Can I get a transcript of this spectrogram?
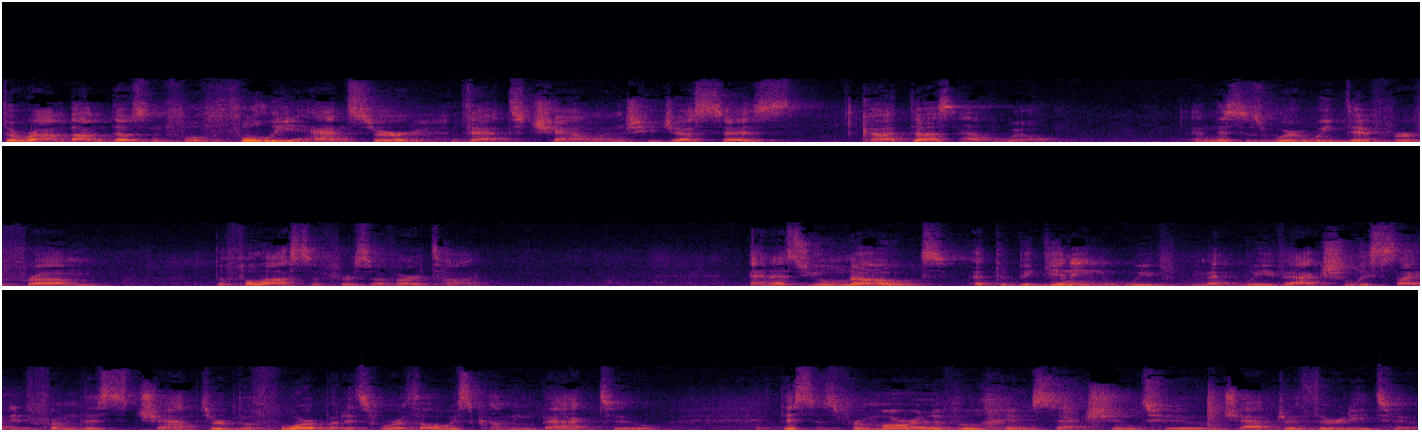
The Rambam doesn't fully answer that challenge. He just says God does have will. And this is where we differ from the philosophers of our time. And as you'll note, at the beginning, we've, met, we've actually cited from this chapter before, but it's worth always coming back to. This is from Moreh Nevuchim, section 2, chapter 32.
